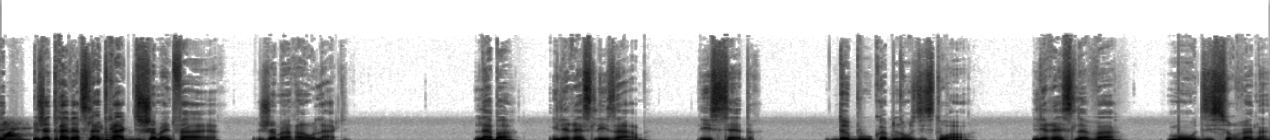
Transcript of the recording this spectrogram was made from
moi, je traverse la Oui, oui. traque du chemin de fer. Je me rends au lac. Là-bas, il reste les arbres, les cèdres, debout comme nos histoires. Il reste le vent, maudit survenant,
